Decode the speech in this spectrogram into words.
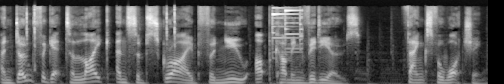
and don't forget to like and subscribe for new upcoming videos. Thanks for watching.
